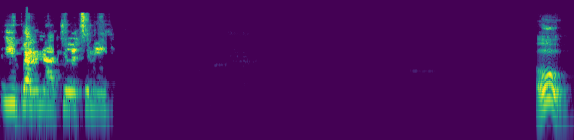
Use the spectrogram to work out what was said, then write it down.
You better not do it to me. Ooh.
